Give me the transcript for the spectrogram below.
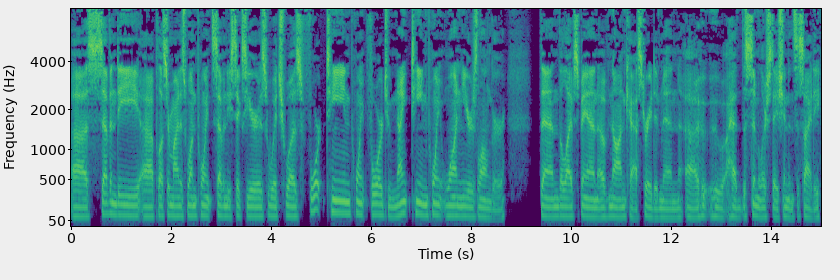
uh, 70 uh, plus or minus 1.76 years, which was 14.4 to 19.1 years longer than the lifespan of non-castrated men uh, who who had the similar station in society.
